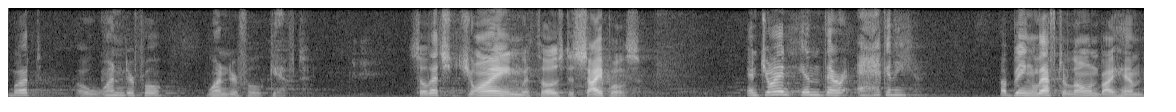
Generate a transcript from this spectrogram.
What a wonderful, wonderful gift. So let's join with those disciples and join in their agony of being left alone by him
